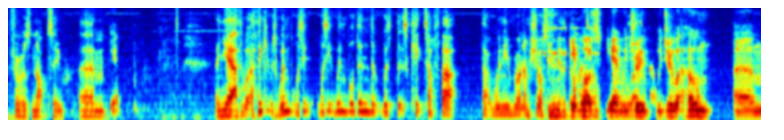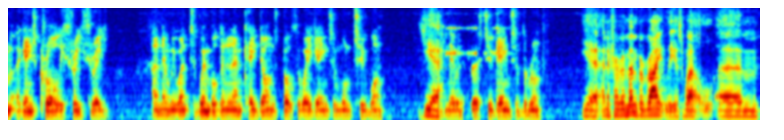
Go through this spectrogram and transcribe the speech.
for us not to. Um, yeah. And yeah, I, th- I think it was Wimbledon. Was it was it Wimbledon that was that's kicked off that that winning run? I'm sure somebody in the It was, yeah. We drew us we drew at home um, against Crawley three three, and then we went to Wimbledon and MK Dons both away games and won two one, Yeah, and they were the first two games of the run. Yeah, and if I remember rightly as well, um,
